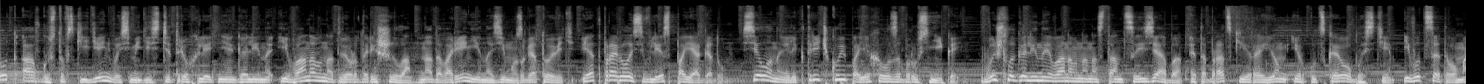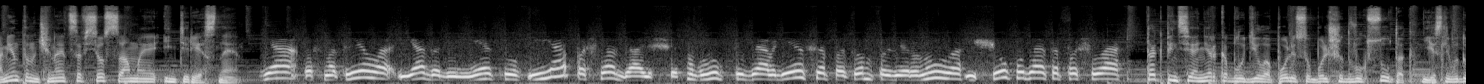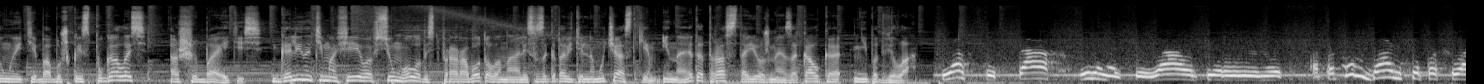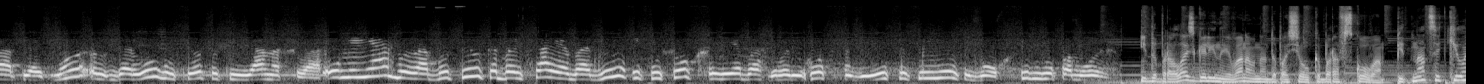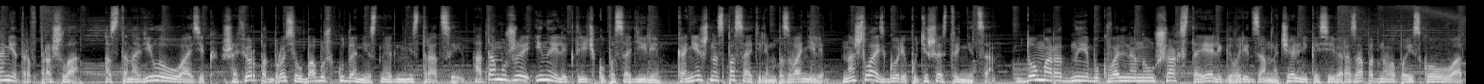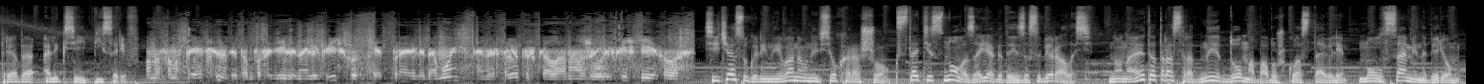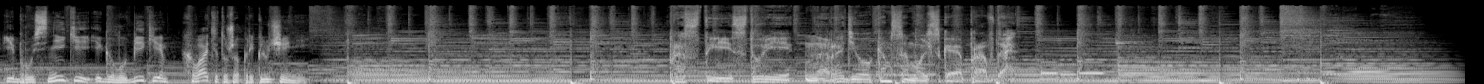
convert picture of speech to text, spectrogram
Тот августовский день 83-летняя Галина Ивановна твердо решила, надо варенье на зиму заготовить, и отправилась в лес по ягоду. Села на электричку и поехала за брусникой. Вышла Галина Ивановна на станции Зяба, это братский район Иркутской области. И вот с этого момента начинается все самое интересное. Я посмотрела, ягоды нету, и я пошла дальше. Вглубь туда, в леса, потом повернула, еще куда-то пошла. Так пенсионерка блудила по лесу больше двух суток. Если вы думаете, бабушка испугалась, ошибаетесь. Галина Тимофеева всю молодость проработала на лесозаготовительном участке, и на этот раз таежная закалка не подвела. Я в кустах переночевала первую ночь, а потом дальше пошла опять. Но э, дорогу все-таки я нашла. У меня была бутылка большая воды и кусок хлеба. Говорю, Господи, если ты есть Бог, ты мне поможешь. И добралась Галина Ивановна до поселка Боровского. 15 километров прошла. Остановила УАЗик. Шофер подбросил бабушку до местной администрации. А там уже и на электричку посадили. Конечно, спасателям позвонили. Нашлась горе-путешественница. Дома родные буквально на ушах стояли, говорит замначальника северо-западного поискового отряда Алексей Писарев. Она самостоятельно там посадили на электричку и отправили домой. Там вертолет искала, она уже в электричке ехала. Сейчас у Галины Ивановны все хорошо. Кстати, снова за ягодой засобиралась. Но на этот раз родные дома бабушку оставили. Мол, сами наберем и брусники, и голубики. Хватит уже приключений. Простые истории на радио «Комсомольская правда».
